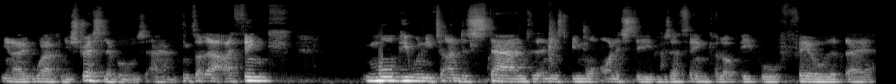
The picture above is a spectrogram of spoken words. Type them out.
you know work on your stress levels and things like that, I think more people need to understand that there needs to be more honesty because I think a lot of people feel that they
